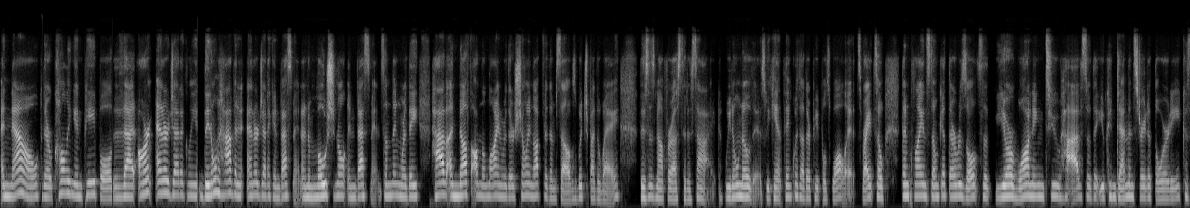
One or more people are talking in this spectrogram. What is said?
And now they're calling in people that aren't energetically they don't have an energetic investment, an emotional investment, something where they have enough on the line where they're showing up for themselves, which by the way, this is not for us to decide. We don't know this. We can't think with other people's wallets, right? So then mm. clients don't get their results that you're wanting to have so that you can demonstrate authority because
